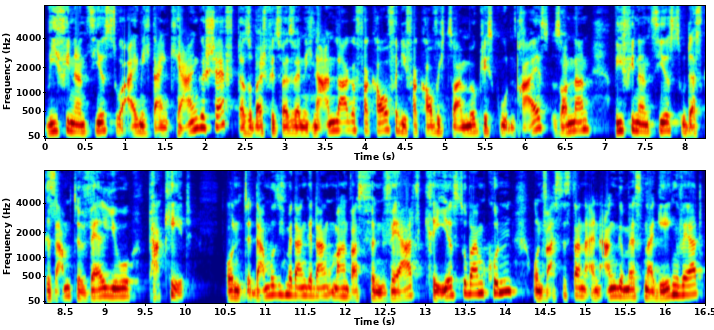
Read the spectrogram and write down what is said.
wie finanzierst du eigentlich dein Kerngeschäft? Also beispielsweise, wenn ich eine Anlage verkaufe, die verkaufe ich zu einem möglichst guten Preis, sondern wie finanzierst du das gesamte Value-Paket? Und da muss ich mir dann Gedanken machen, was für einen Wert kreierst du beim Kunden und was ist dann ein angemessener Gegenwert?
